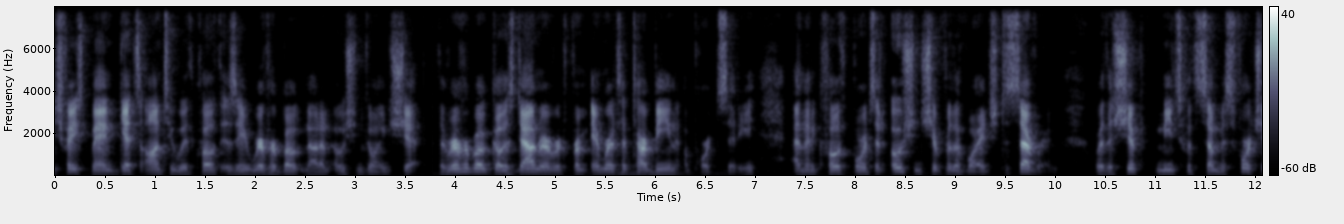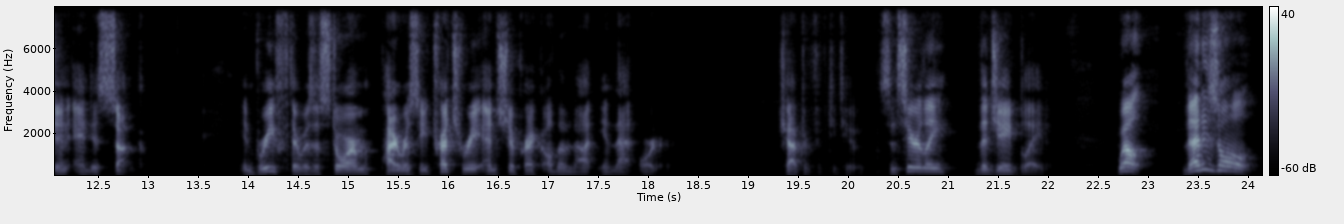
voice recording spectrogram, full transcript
faced man gets onto with Kvothe is a riverboat, not an ocean going ship. The riverboat goes downriver from Imre to Tarbean, a port city, and then Kvothe boards an ocean ship for the voyage to Severen, where the ship meets with some misfortune and is sunk. In brief, there was a storm, piracy, treachery, and shipwreck, although not in that order. Chapter 52. Sincerely, the Jade Blade. Well, that is all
